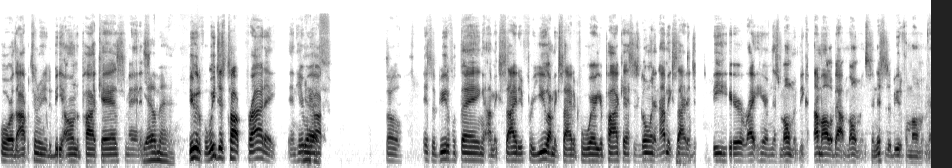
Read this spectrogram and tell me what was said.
for the opportunity to be on the podcast, man. It's yeah, man. Beautiful. We just talked Friday, and here yes. we are. So it's a beautiful thing. I'm excited for you. I'm excited for where your podcast is going, and I'm excited just to be here right here in this moment because I'm all about moments, and this is a beautiful moment, man.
